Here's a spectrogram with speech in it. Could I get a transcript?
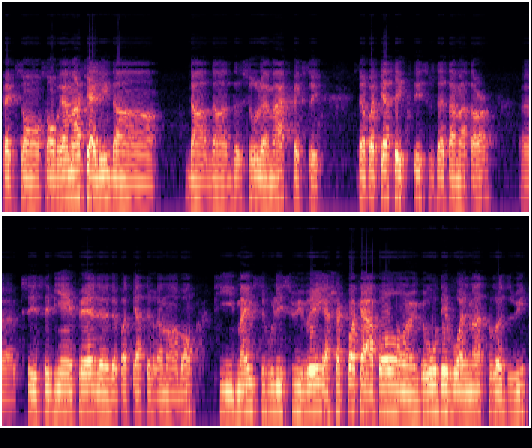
fait qu'ils sont, sont vraiment calés dans, dans, dans, sur le Mac. Fait que c'est, c'est un podcast à écouter si vous êtes amateur. Euh, c'est, c'est bien fait, le, le podcast est vraiment bon. Puis même si vous les suivez, à chaque fois qu'Apple a un gros dévoilement de produits,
